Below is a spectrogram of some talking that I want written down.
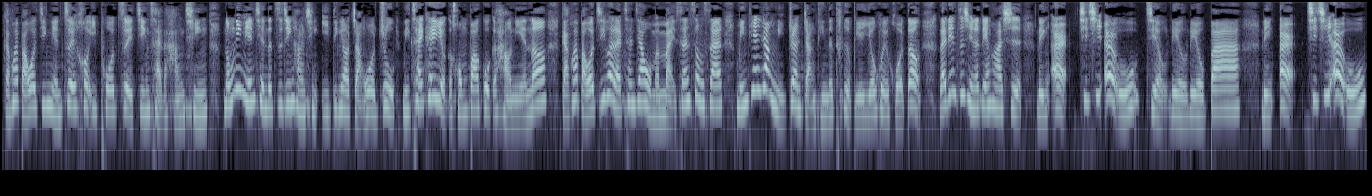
赶快把握今年最后一波最精彩的行情。农历年前的资金行情一定要掌握住，你才可以有个红包过个好年呢。赶快把握机会来参加我们买三送三，明天让你赚涨停的特别优惠活动。来电咨询的电话是零二七七二五九六六八零二七七二五。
